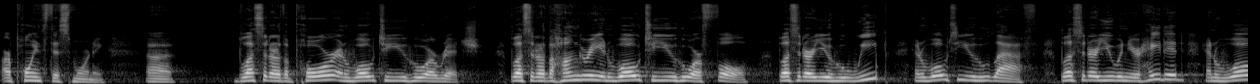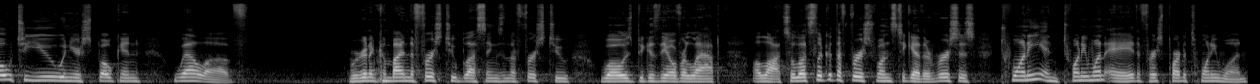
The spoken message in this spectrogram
our points this morning. Uh, Blessed are the poor, and woe to you who are rich. Blessed are the hungry, and woe to you who are full. Blessed are you who weep, and woe to you who laugh. Blessed are you when you're hated, and woe to you when you're spoken well of. We're going to combine the first two blessings and the first two woes because they overlap a lot. So let's look at the first ones together verses 20 and 21a, the first part of 21,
